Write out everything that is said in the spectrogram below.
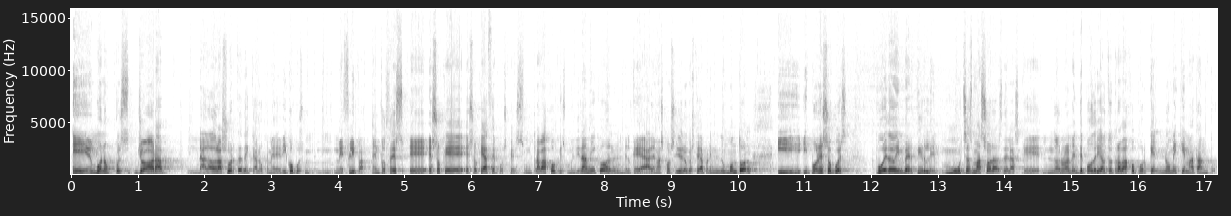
eh, bueno, pues yo ahora ha dado la suerte de que a lo que me dedico pues me flipa. Entonces, eh, ¿eso, que, ¿eso que hace? Pues que es un trabajo que es muy dinámico, en el del que además considero que estoy aprendiendo un montón y, por eso pues puedo invertirle muchas más horas de las que normalmente podría otro trabajo porque no me quema tanto.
